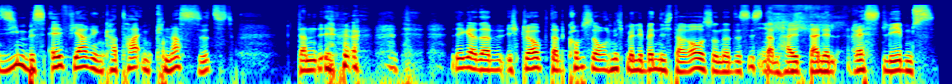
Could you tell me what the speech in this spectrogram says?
sieben bis elf Jahre in Katar im Knast sitzt, dann, Digga, dann, ich glaube, dann kommst du auch nicht mehr lebendig da raus, sondern das ist dann halt deine Restlebensdauer.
